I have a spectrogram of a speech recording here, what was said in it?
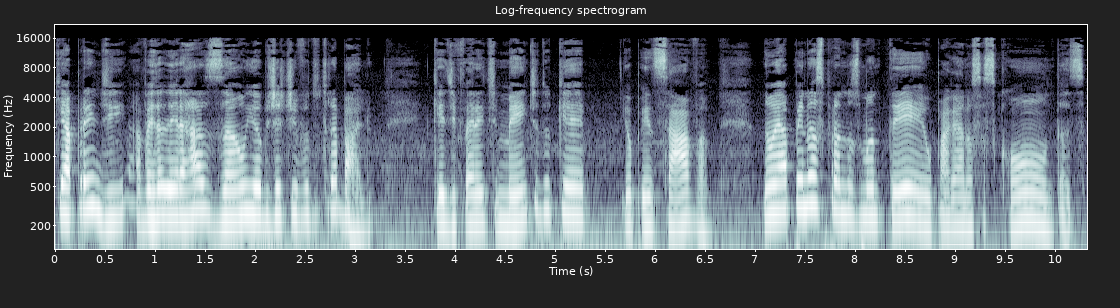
que aprendi a verdadeira razão e objetivo do trabalho, que diferentemente do que eu pensava, não é apenas para nos manter ou pagar nossas contas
